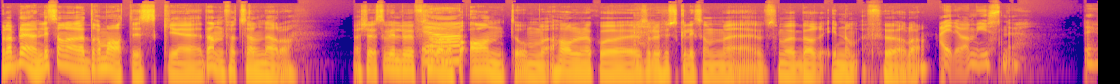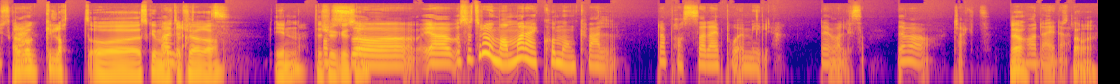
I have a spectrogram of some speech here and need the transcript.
Men det ble jo en litt sånn dramatisk, eh, den fødselen der, da. Ikke, så vil du fortelle Ja. noe annet om Har du noe som du husker liksom eh, som vi bør innom før, da? Nei, det var mye snø. Det husker jeg. Ja, det var glatt og skummelt å kjøre inn til sykehuset. Også, ja, og så tror jeg mamma de kom om kvelden. Da passa de på Emilie. Det var liksom Det var kjekt Ja, å ha de der. Stemmer.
